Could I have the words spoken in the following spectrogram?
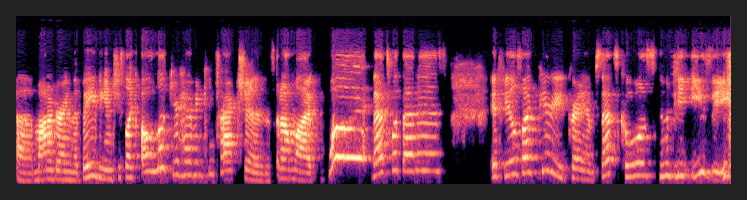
uh, monitoring the baby, and she's like, "Oh, look, you're having contractions," and I'm like, "What? That's what that is? It feels like period cramps. That's cool. It's gonna be easy."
